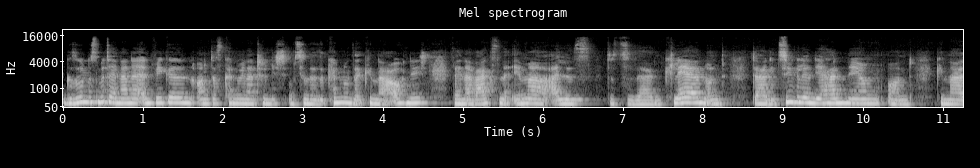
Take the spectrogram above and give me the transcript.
gesundes Miteinander entwickeln und das können wir natürlich, beziehungsweise können unsere Kinder auch nicht, wenn Erwachsene immer alles sozusagen klären und da die Zügel in die Hand nehmen und genau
